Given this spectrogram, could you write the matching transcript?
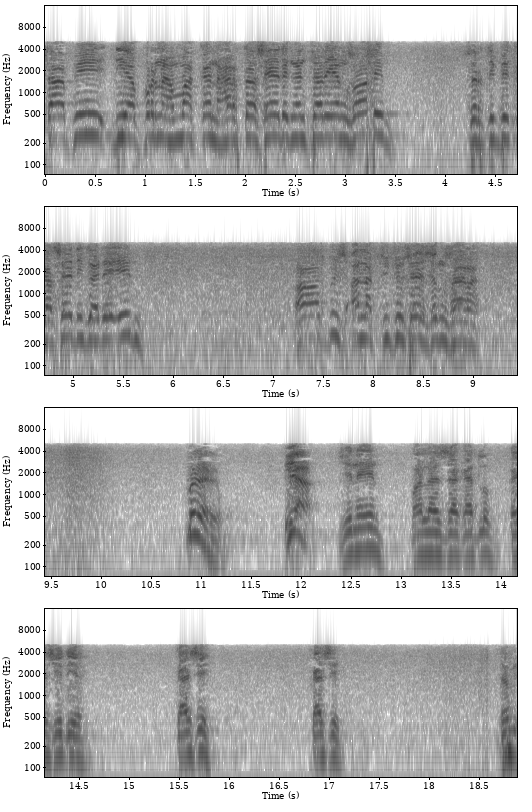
tapi dia pernah makan harta saya dengan cara yang zalim. Sertifikat saya digadein. Habis anak cucu saya sengsara. Benar? Iya, siniin pahala zakat lo, kasih dia. Kasih. Kasih. Tapi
